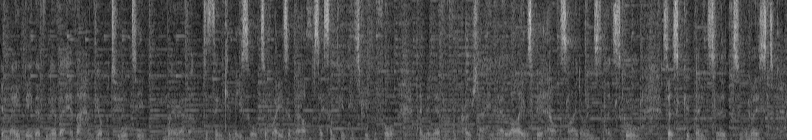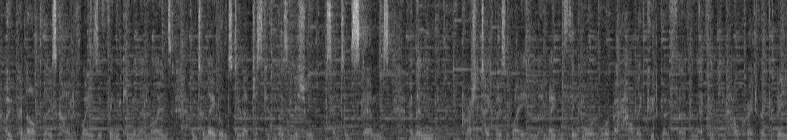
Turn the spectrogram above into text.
It may be they've never ever had the opportunity wherever to think in these sorts of ways about, say, something in history before. They may never have approached that in their lives, be it outside or inside school. So it's good then to, to almost open up those kind of ways of thinking in their minds and to enable them to do that, just give them those initial sentence stems and then gradually take those away and, and make them think more and more about how they could go further in their thinking, how creative they could be,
